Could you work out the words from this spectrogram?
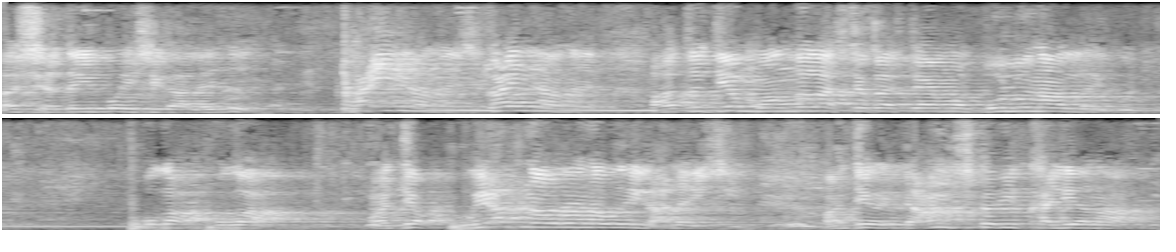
अशातही पैसे घालायचे. काही नाही आणायचे काही नाही आणायचं. आता ते मंगलाष्टकाच्या टायमाला बोलून आणलंय कोणी. फुगा फुगा. आणि त्या फुग्यात नवरा नवरी घालायची. आणि ते डान्स करीत खाली येणार.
